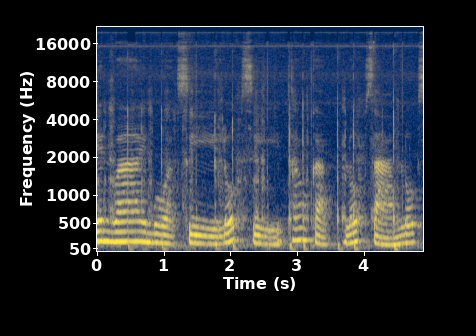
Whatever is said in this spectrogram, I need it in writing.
เป็น y บวก 4 ลบ 4 เท่ากับ ลบ 3 ลบ 4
